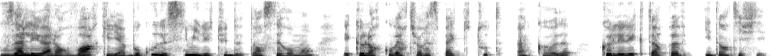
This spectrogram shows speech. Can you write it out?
Vous allez alors voir qu'il y a beaucoup de similitudes dans ces romans et que leur couverture respecte tout un code que les lecteurs peuvent identifier.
